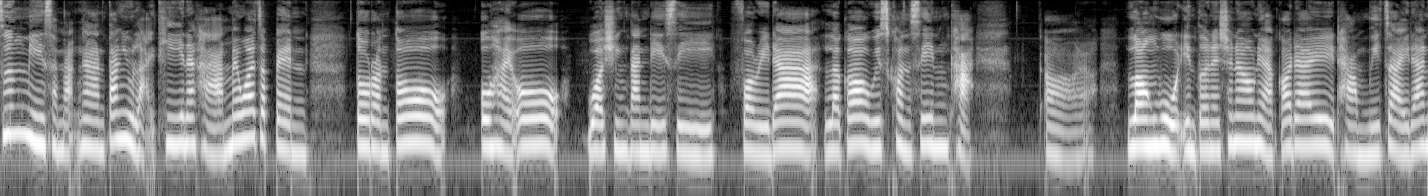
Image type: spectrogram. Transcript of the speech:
ซึ่งมีสำนักงานตั้งอยู่หลายที่นะคะ ไม่ว่าจะเป็นโตรอนโต โอไฮโอ วอชิงตันดีซี ฟลอริดา แล้วก็วิสคอนซินค่ะ Longwood International เนี่ยก็ได้ทำวิจัยด้าน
